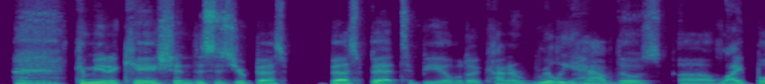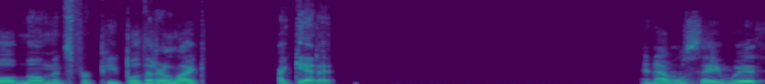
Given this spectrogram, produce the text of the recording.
communication this is your best best bet to be able to kind of really have those uh, light bulb moments for people that are like I get it. And I will say, with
